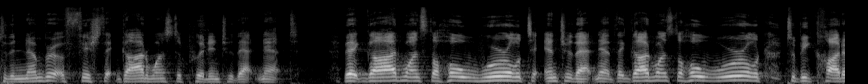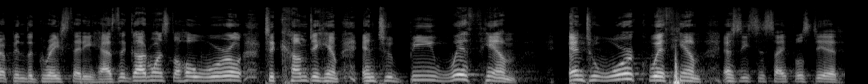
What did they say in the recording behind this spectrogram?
to the number of fish that God wants to put into that net. That God wants the whole world to enter that net. That God wants the whole world to be caught up in the grace that He has. That God wants the whole world to come to Him and to be with Him and to work with Him as these disciples did.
